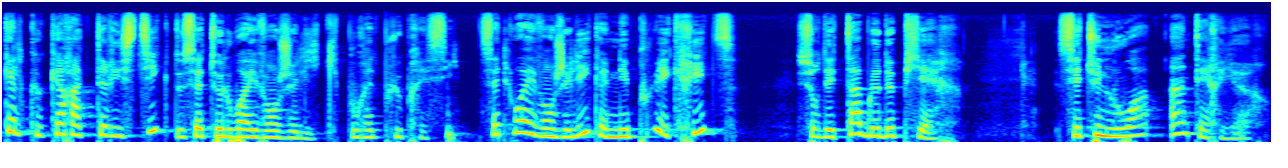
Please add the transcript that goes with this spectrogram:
quelques caractéristiques de cette loi évangélique, pour être plus précis. Cette loi évangélique, elle n'est plus écrite sur des tables de pierre. C'est une loi intérieure.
